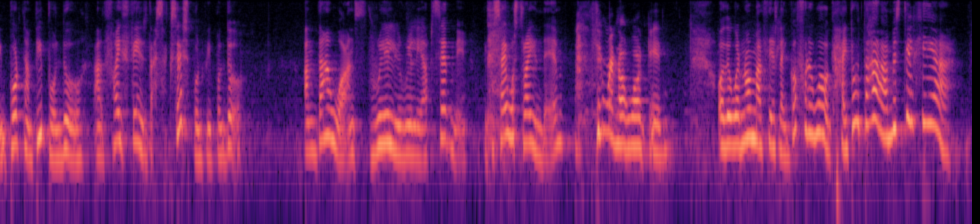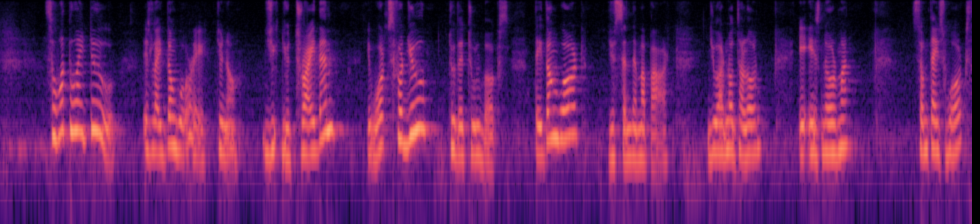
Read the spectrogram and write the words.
important people do, and five things that successful people do. And that ones really, really upset me because I was trying them, they were not working. Or there were normal things like, go for a walk, I do that, I'm still here. So what do I do? It's like, don't worry, you know, you, you try them, it works for you, to the toolbox. They don't work, you send them apart. You are not alone, it is normal. Sometimes works,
